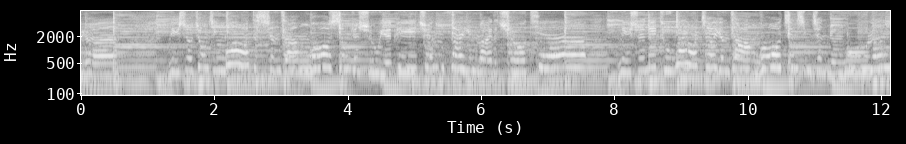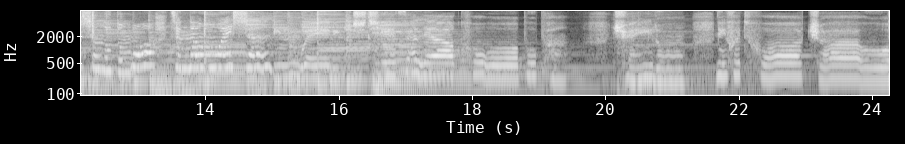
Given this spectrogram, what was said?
远。你手中紧握我的线，当我像片树叶，疲倦在阴霾的秋天。你是泥土为我遮掩，当我渐行渐远，无论前路多么艰难危险，因为你世界再辽阔，我不怕坠落，你会拖着我。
